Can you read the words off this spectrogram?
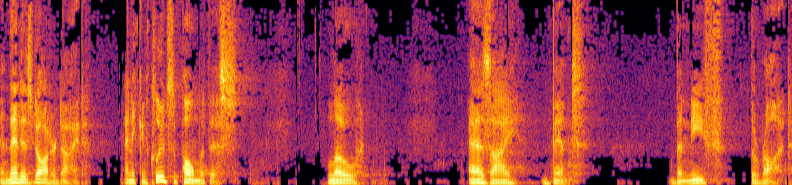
And then his daughter died. And he concludes the poem with this Lo, as I bent beneath the rod,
